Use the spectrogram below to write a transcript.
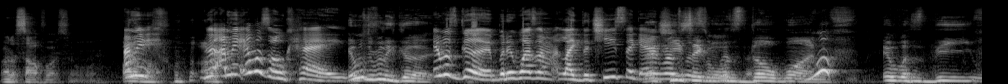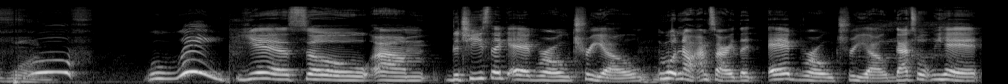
or the Southwestern one. I mean, Oh. I mean, it was okay. it was really good. It was good, but it wasn't like the cheesesteak egg rolls was, cheesesteak one was was the one. woof. It was the one. Woof. Woo-wee. Yeah, so um the cheesesteak egg roll trio. Mm-hmm. Well, no, I'm sorry, the egg roll trio. That's what we had.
